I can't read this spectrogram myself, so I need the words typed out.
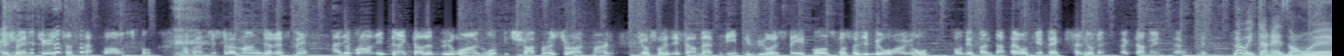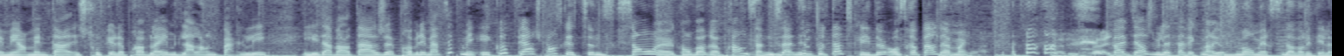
Mais je m'excuse, ça, ça passe pas. Comprends-tu? C'est un manque de respect? Allez voir les directeurs de bureaux en gros, puis de Shoppers Drug Mart, qui ont choisi Pharmaprix, puis Bureau Staples, qui ont choisi Bureau en gros, font des bonnes affaires au Québec, ça nous respecte en même temps. Ben oui, t'as raison. Euh, mais en même temps, je trouve que le problème de la langue parlée, il est davantage problématique. Mais écoute, Pierre, je pense que c'est une discussion euh, qu'on va reprendre. Ça nous anime tout le temps, toutes les deux. On se reparle demain. Salut, bye Pierre, je vous laisse avec Mario Dumont. Merci d'avoir été là.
